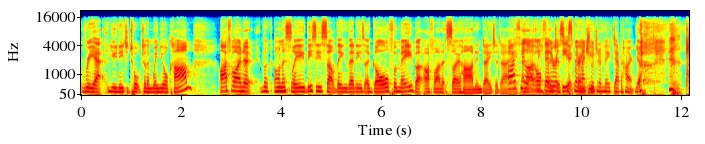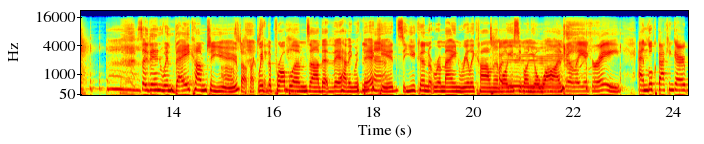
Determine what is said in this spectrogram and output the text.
react. You need to talk to them when you're calm. I find it, look, honestly, this is something that is a goal for me, but I find it so hard in day to day. I feel And I'll be better at this when my children have moved out of home. Yeah. So then, when they come to you I'll start practicing. with the problems uh, that they're having with their Mhm. kids, you can remain really calm while you sip on your wine. Totally agree. And look back and go,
